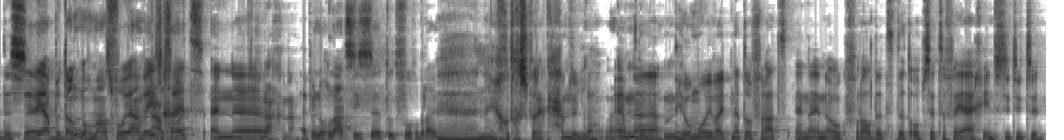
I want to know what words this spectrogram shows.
Dus ja, bedankt nogmaals voor je aanwezigheid. En heb je nog laatst iets toe te voegen, Brian? nee, goed gesprek, alhamdulillah. en heel mooi wat je het net over had. En, en ook vooral dat, dat opzetten van je eigen instituten,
